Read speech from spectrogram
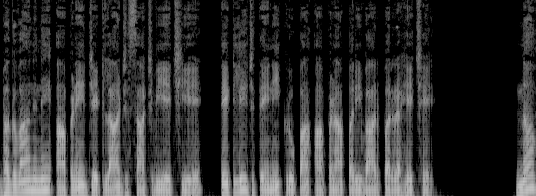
ભગવાનને આપણે જેટલા જ સાચવીએ છીએ, તેટલી જ તેની કૃપા આપણા પરિવાર પર રહે છે. નવ,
